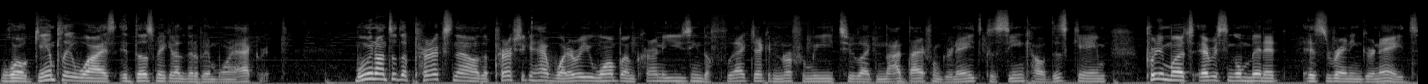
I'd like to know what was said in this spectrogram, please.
Well gameplay wise it does make it a little bit more accurate. Moving on to the perks now. The perks you can have whatever you want but i'm currently using the flak jacket in order for me to like not die from grenades because seeing how this game pretty much every single minute is raining grenades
